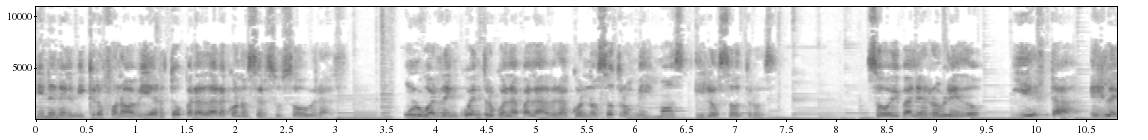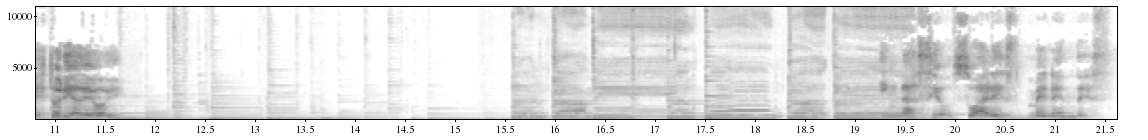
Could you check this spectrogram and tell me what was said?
tienen el micrófono abierto para dar a conocer sus obras. Un lugar de encuentro con la palabra, con nosotros mismos y los otros. Soy Vale Robledo y esta es la historia de hoy. Ignacio Suárez Menéndez.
